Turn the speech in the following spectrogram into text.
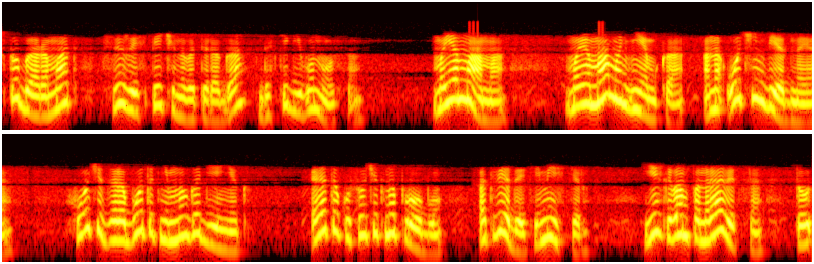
чтобы аромат свежеиспеченного пирога достиг его носа. «Моя мама! Моя мама немка, она очень бедная. Хочет заработать немного денег. Это кусочек на пробу. Отведайте, мистер. Если вам понравится, то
